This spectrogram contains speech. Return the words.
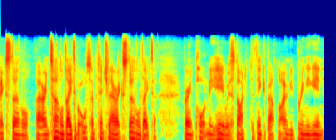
external, uh, our internal data, but also potentially our external data. Very importantly here, we're starting to think about not only bringing in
